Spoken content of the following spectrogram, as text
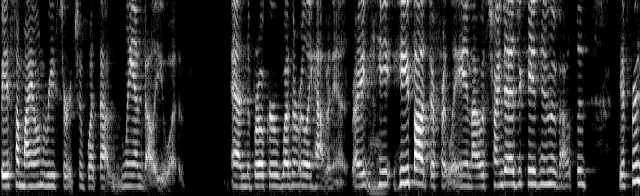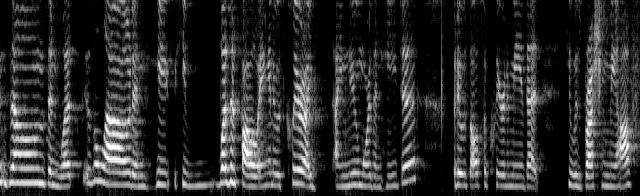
based on my own research of what that land value was. And the broker wasn't really having it, right? Mm-hmm. He he thought differently and I was trying to educate him about the different zones and what is allowed and he he wasn't following and it was clear I I knew more than he did, but it was also clear to me that he was brushing me off.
